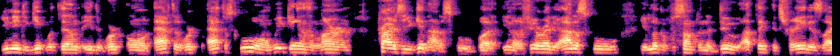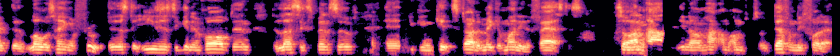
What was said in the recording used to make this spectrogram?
you need to get with them, either work on after work after school on weekends and learn prior to you getting out of school. But you know, if you're already out of school, you're looking for something to do. I think the trade is like the lowest hanging fruit. It's the easiest to get involved in, the less expensive, and you can get started making money the fastest. So I'm, you know, I'm, I'm, I'm definitely for that.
